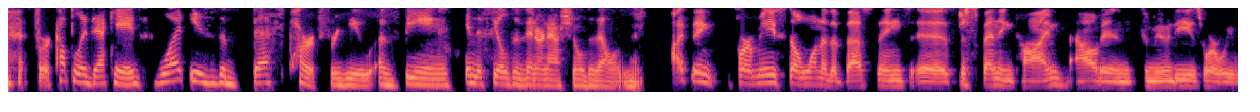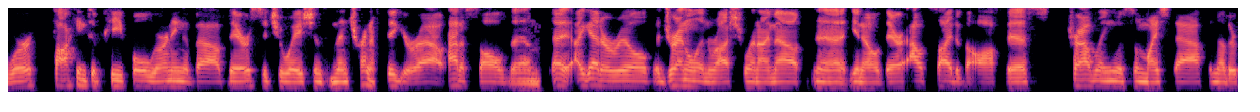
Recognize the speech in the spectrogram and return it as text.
for a couple of decades. What is the best part for you of being in the field of international development? I think for me, still one of the best things is just spending time out in communities where we work, talking to people, learning about their situations, and then trying to figure out how to solve them. I, I get a real adrenaline rush when I'm out, uh, you know, they're outside of the office traveling with some of my staff and other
